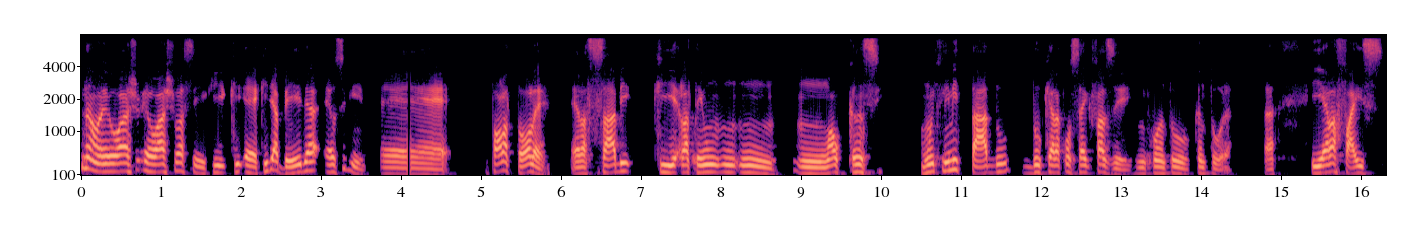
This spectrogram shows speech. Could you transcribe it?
Não, eu acho, eu acho assim, que, que é, Kid Abelha é o seguinte, é, Paula Toller, ela sabe que ela tem um, um- um- alcance muito limitado do que ela consegue fazer enquanto cantora, tá? E ela faz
